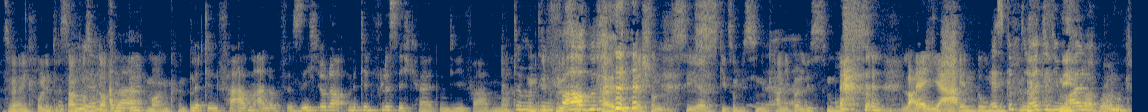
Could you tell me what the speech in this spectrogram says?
Das wäre eigentlich voll interessant, was man da für ein Bild malen könnte. Mit den Farben an und für sich oder mit den Flüssigkeiten, die die Farben Bitte machen? mit die den Farben. Flüssigkeiten wäre schon sehr, das geht so ein bisschen in Kannibalismus, Leichenschändung. Ja, es gibt Leute, die Nee, malen warum? Blut.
